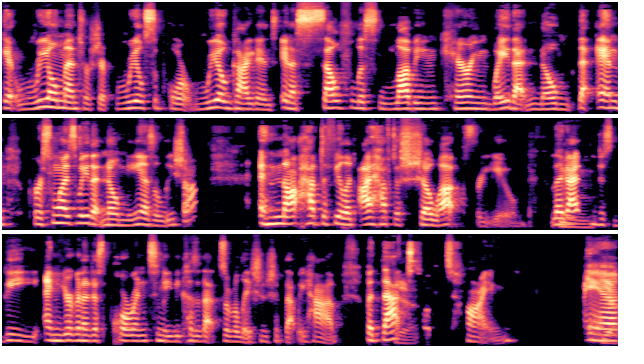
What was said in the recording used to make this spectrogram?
get real mentorship, real support, real guidance in a selfless, loving, caring way that know that and personalized way that know me as Alysha and not have to feel like I have to show up for you. Like mm. I hmm. can just be, and you're gonna just pour into me because that's the relationship that we have. But that yeah. took time. And yeah.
